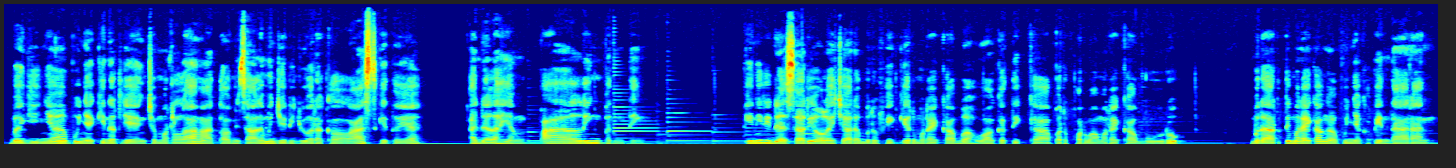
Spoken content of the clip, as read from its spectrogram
Baginya punya kinerja yang cemerlang atau misalnya menjadi juara kelas gitu ya, adalah yang paling penting. Ini didasari oleh cara berpikir mereka bahwa ketika performa mereka buruk, berarti mereka nggak punya kepintaran.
